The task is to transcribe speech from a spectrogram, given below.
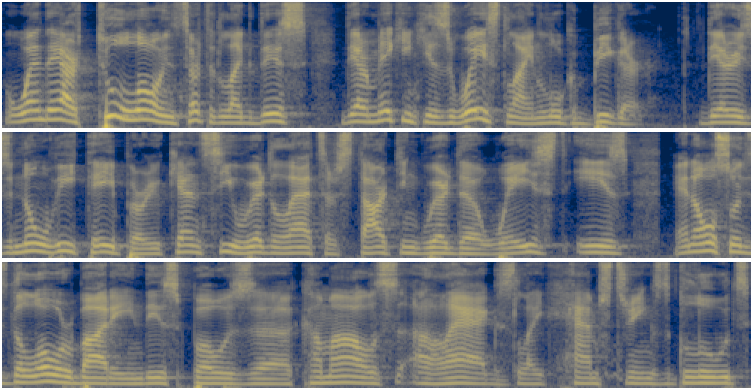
When they are too low inserted like this, they are making his waistline look bigger there is no V taper, you can't see where the lats are starting, where the waist is, and also it's the lower body in this pose, uh, Kamal's uh, legs like hamstrings, glutes,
